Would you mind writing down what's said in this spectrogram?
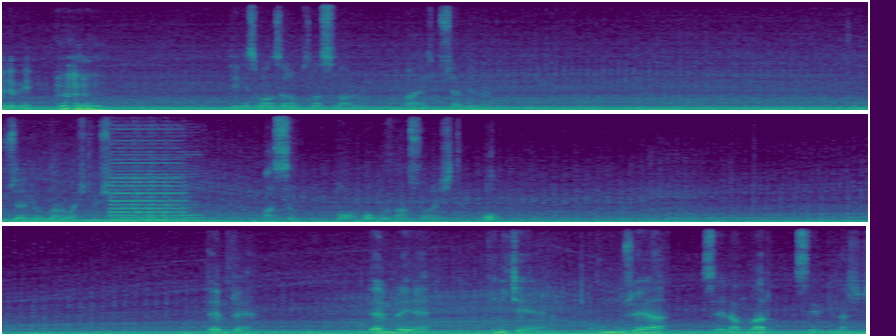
şöyle bir deniz manzaramız nasıl abi? Gayet güzel değil mi? Çok güzel yollar başlıyor şimdi. Asıl bomba buradan sonra işte. Hop. Demre. Demre'ye, Finike'ye, Kumluca'ya selamlar, sevgiler.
